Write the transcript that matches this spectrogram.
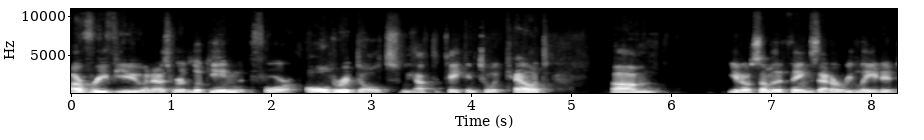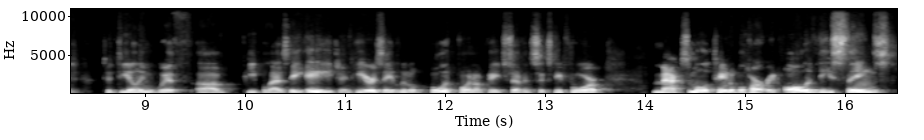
of review. And as we're looking for older adults, we have to take into account, um, you know, some of the things that are related to dealing with uh, people as they age. And here's a little bullet point on page 764, maximal attainable heart rate. All of these things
